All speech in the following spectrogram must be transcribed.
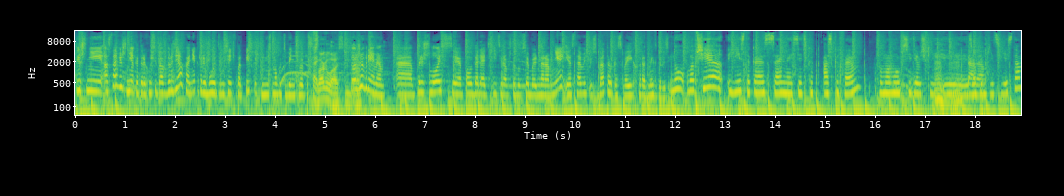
ты ж не оставишь некоторых у себя в друзьях, а некоторые будут висеть в подписках и не смогут тебе ничего писать. Согласен, В да. то же время э, пришлось э, поудалять китеров, чтобы все были наравне, и оставить у себя только своих родных друзей. Ну, вообще, есть такая социальная сеть, как Ask.fm. По-моему, все девочки из Да, Open да. Kids есть там.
